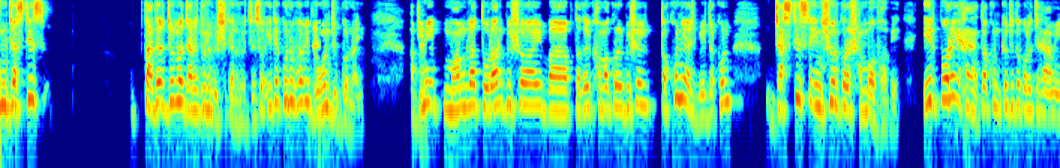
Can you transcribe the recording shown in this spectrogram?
ইনজাস্টিস তাদের জন্য যারা জুলুমের শিকার হয়েছে। সো এটা কোনোভাবেই গ্রহণযোগ্য নয়। আপনি মামলা তোলার বিষয় বা তাদের ক্ষমা করার বিষয় তখনই আসবে যখন জাস্টিসটা এনশিওর করা সম্ভব হবে। এরপরে হ্যাঁ, তখন কেউ যদি বলে যে হ্যাঁ, আমি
